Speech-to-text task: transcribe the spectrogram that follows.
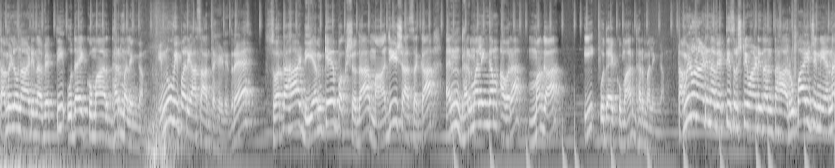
ತಮಿಳುನಾಡಿನ ವ್ಯಕ್ತಿ ಉದಯ್ ಕುಮಾರ್ ಧರ್ಮಲಿಂಗಂ. ಇನ್ನೂ ವಿಪರ್ಯಾಸ ಅಂತ ಹೇಳಿದ್ರೆ ಸ್ವತಃ ಡಿಎಂಕೆ ಪಕ್ಷದ ಮಾಜಿ ಶಾಸಕ ಎನ್ ಧರ್ಮಲಿಂಗಂ ಅವರ ಮಗ ಈ ಉದಯ್ ಕುಮಾರ್ ಧರ್ಮಲಿಂಗಂ. ತಮಿಳುನಾಡಿನ ವ್ಯಕ್ತಿ ಸೃಷ್ಟಿ ಮಾಡಿದಂತಹ ರೂಪಾಯಿ ಚಿಹ್ನೆಯನ್ನ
